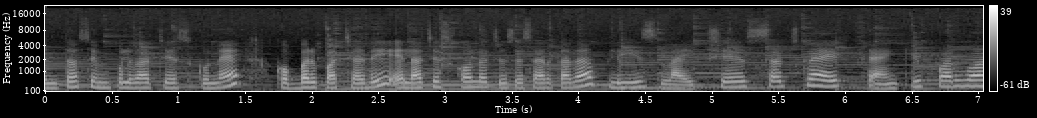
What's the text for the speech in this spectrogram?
ఎంతో సింపుల్గా చేసుకునే కొబ్బరి పచ్చడి ఎలా చేసుకోవాలో చూసేసారు కదా? Please like share subscribe. Thank you for ว่า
